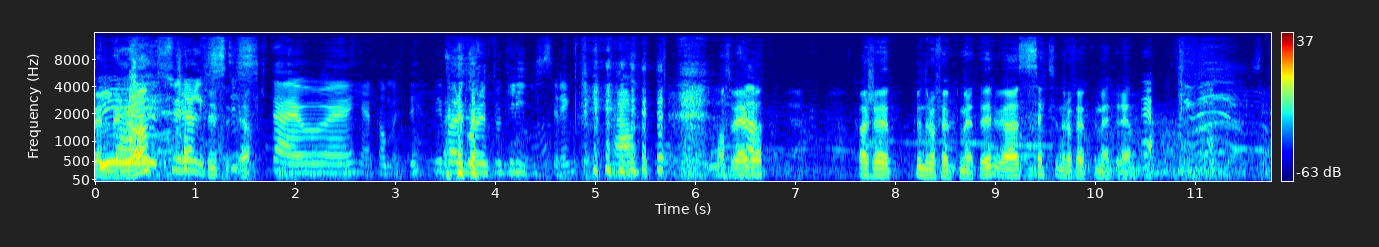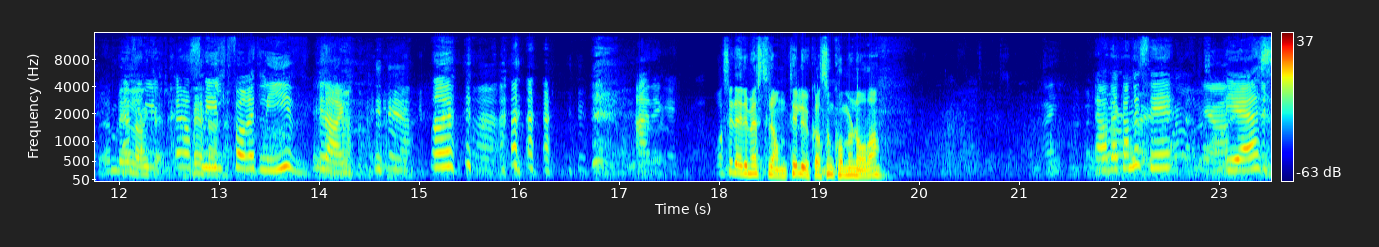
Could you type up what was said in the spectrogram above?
Veldig bra. Surrealistisk. Det er jo eh, helt vanvittig. Vi bare går rundt og gliser, egentlig. Altså, vi har gått kanskje 150 meter. Vi har 650 meter igjen. Så det blir en lang kveld. Jeg har smilt for et liv i dag. Nei, det er gøy. Hva ser dere mest fram til i uka som kommer nå, da? Ja, det kan du si. Yes.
